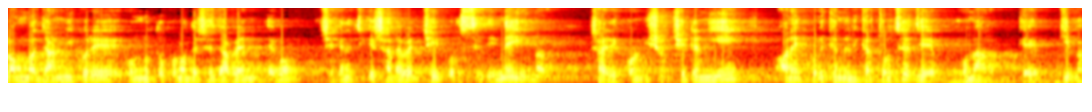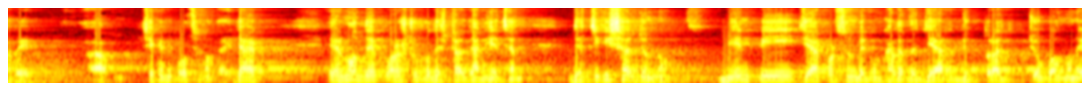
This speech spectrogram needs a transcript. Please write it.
লম্বা জার্নি করে উন্নত কোনো দেশে যাবেন এবং সেখানে চিকিৎসা নেবেন, সেই পরিস্থিতি নেই ওনার শারীরিক কন্ডিশন। সেটা নিয়েই অনেক পরীক্ষা নিরীক্ষা চলছে যে ওনারকে কীভাবে সেখানে পৌঁছানো যায়। যাই এর মধ্যে পররাষ্ট্র উপদেষ্টা জানিয়েছেন যে চিকিৎসার জন্য বিএনপি চেয়ারপারসন বেগম খালেদা জিয়ার যুক্তরাজ্য গমনে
